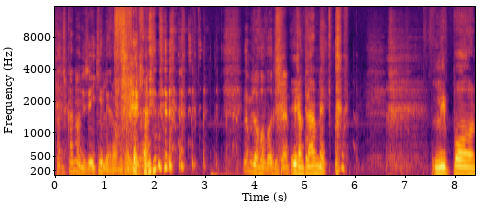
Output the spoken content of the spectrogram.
Θα τους κανόνιζε η killer όμως. Νομίζω φοβόντουσαν. Είχαν την ανέτ. λοιπόν,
